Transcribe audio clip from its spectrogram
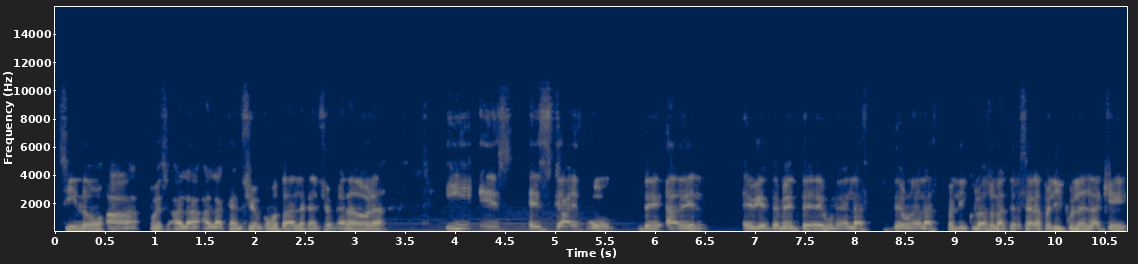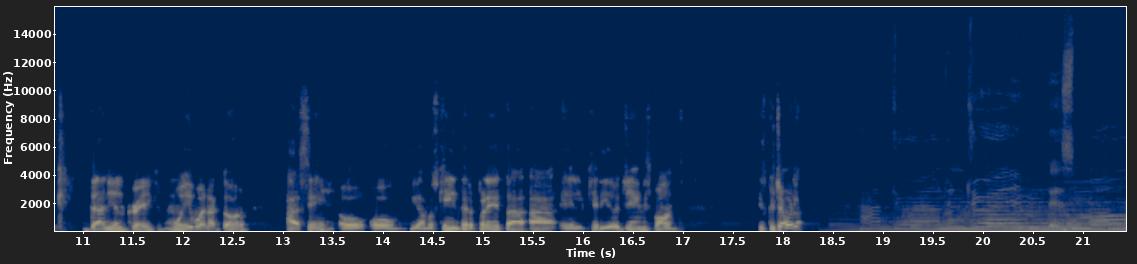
sino a, pues, a, la, a la canción como tal, la canción ganadora. Y es Skyfall de Adele, evidentemente de una de las, de una de las películas o la tercera película en la que Daniel Craig, muy buen actor, hace o, o digamos que interpreta a el querido James Bond. Escuchámosla. This moment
